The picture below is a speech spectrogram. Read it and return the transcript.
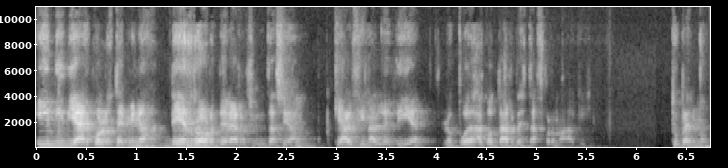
Y lidiar con los términos de error de la representación, que al final del día lo puedes acotar de esta forma de aquí. Estupendo.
